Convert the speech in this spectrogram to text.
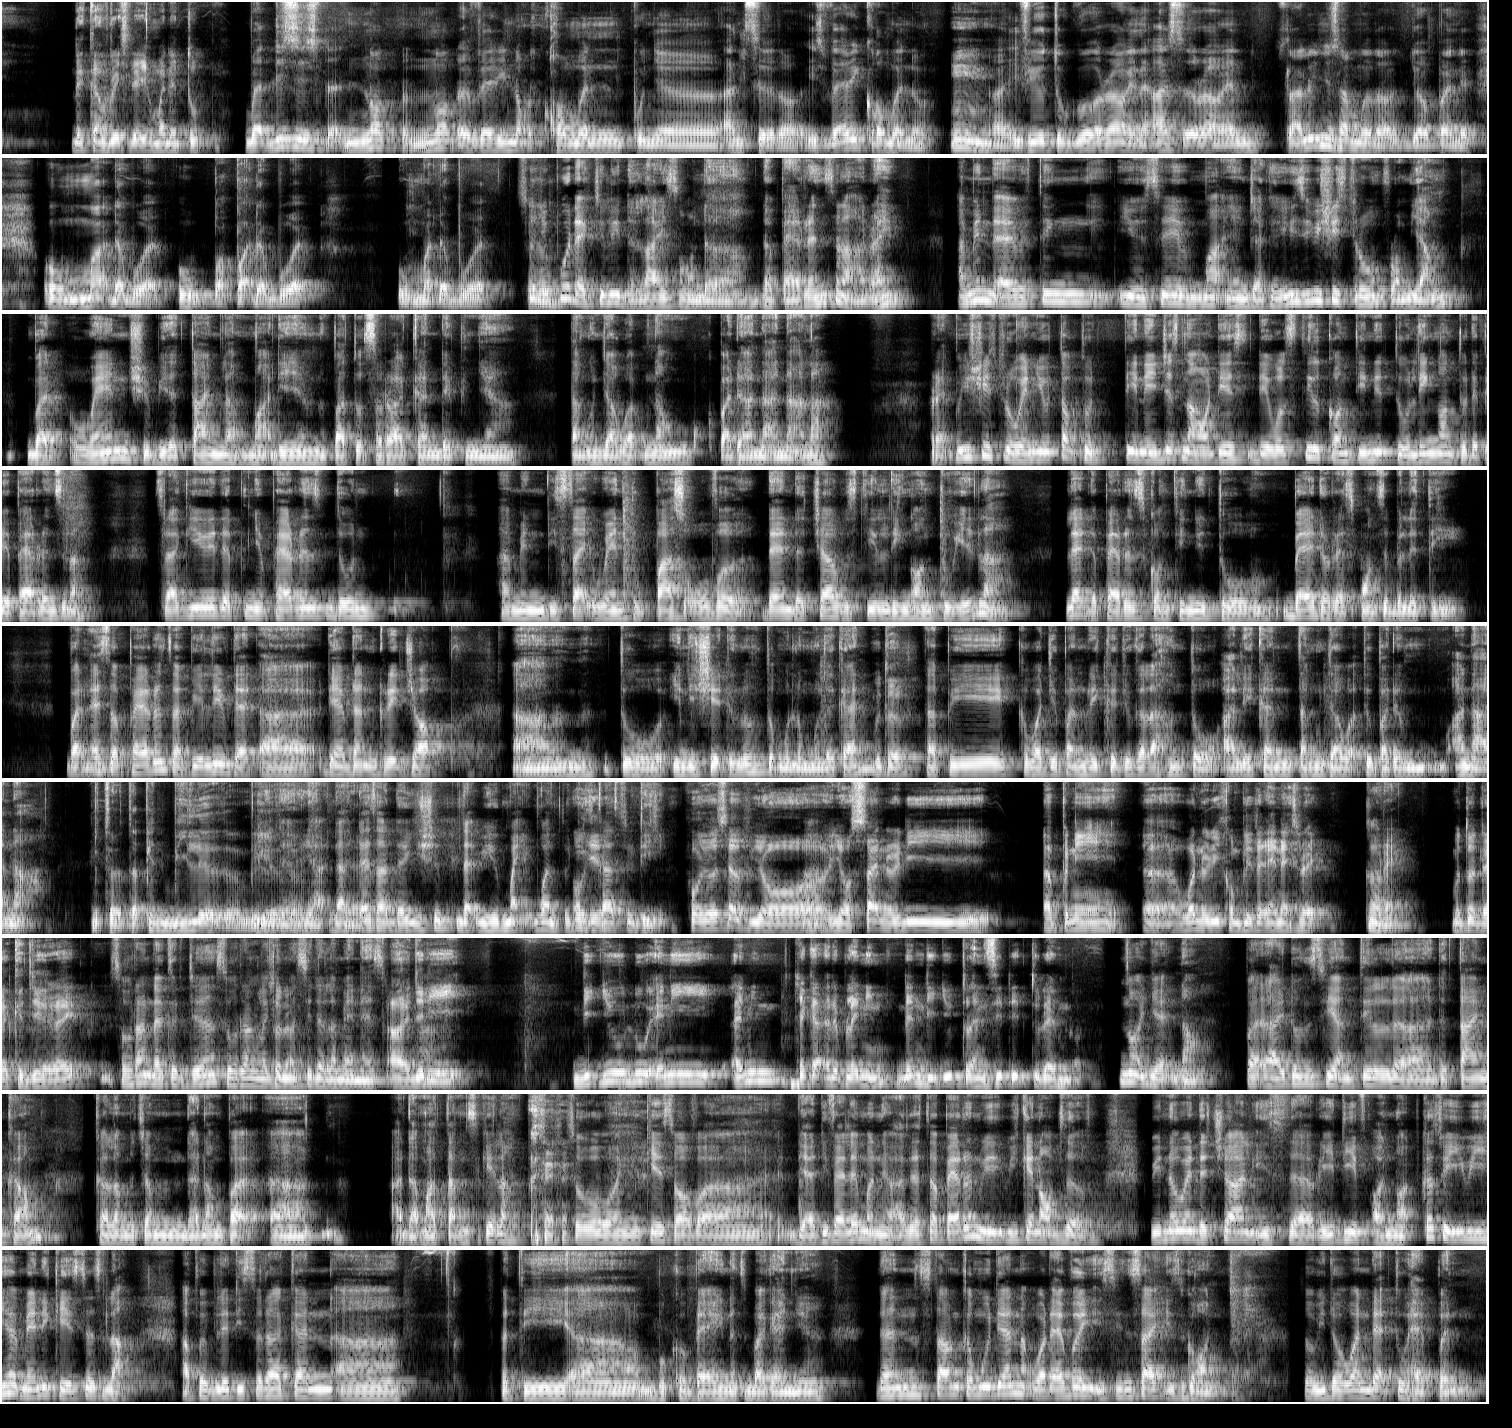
the coverage that your mother took. But this is not not a very not common punya answer tau. It's very common tau. Hmm. Uh, if you to go around and ask around and selalunya sama tau jawapan dia. Oh mak dah buat. Oh bapak dah buat. Oh mak dah buat. So you put actually the lies on the the parents lah, right? I mean everything you say mak yang jaga is which is true from young, but when should be the time lah mak dia yang patut serahkan dia punya tanggungjawab nang kepada anak-anak lah. Right, which is true. When you talk to teenagers nowadays, they will still continue to link on to their parents lah. Selagi dia punya parents don't, I mean, decide when to pass over, then the child will still link on to it lah. Let the parents continue to bear the responsibility. But as a parents, I believe that uh, they have done great job um, to initiate dulu untuk mula-mulakan. Betul. Tapi kewajipan mereka jugalah untuk alihkan tanggungjawab tu pada anak-anak. Betul. Tapi bila tu? Bila, Yeah, tu? yeah. That, That's are the issue that we might want to Okay. discuss today. For yourself your your son already apa ni uh, one already completed NS right? Correct. Betul dah kerja right? Seorang dah kerja, seorang lagi masih dalam NS. Ah jadi did you do any I mean cakap ada planning then did you transit it to them not? Not yet now. But I don't see until uh, the time come. Kalau macam dah nampak uh, ada matang sikit lah. so in case of uh, their development, as a parent, we, we can observe. We know when the child is uh, ready or not. Because we, we have many cases lah. Apabila diserahkan uh, seperti uh, buku bank dan sebagainya. Dan setahun kemudian, whatever is inside is gone. So we don't want that to happen.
